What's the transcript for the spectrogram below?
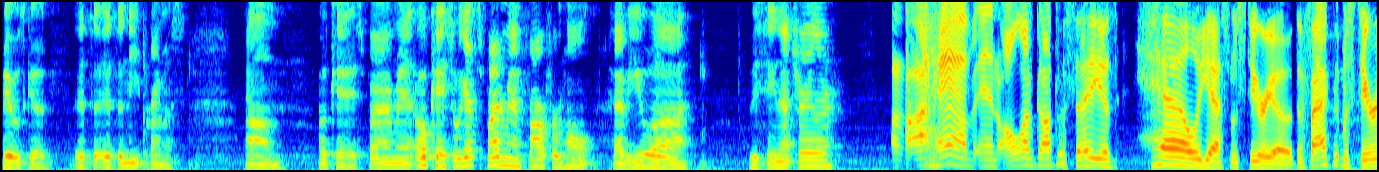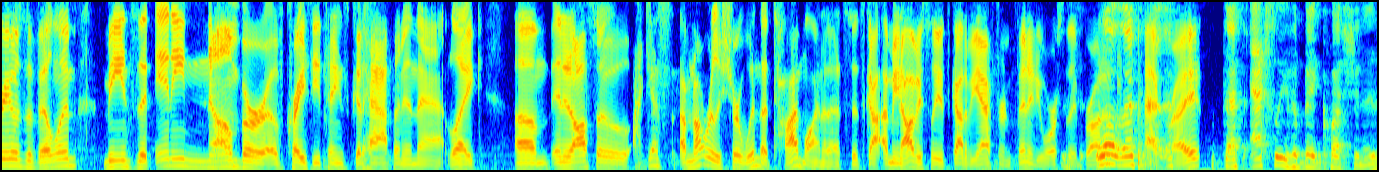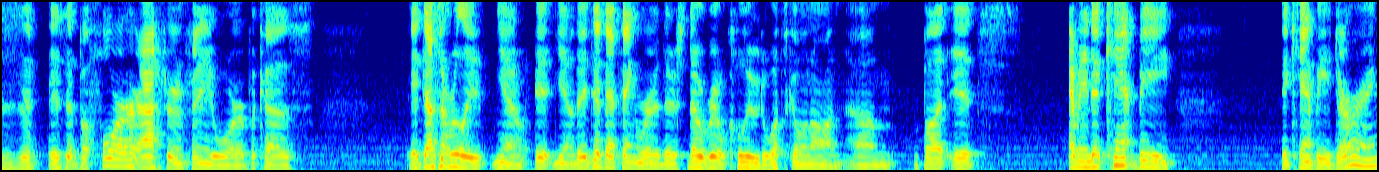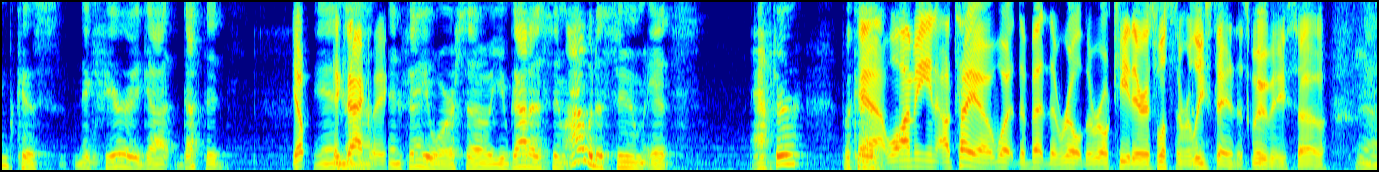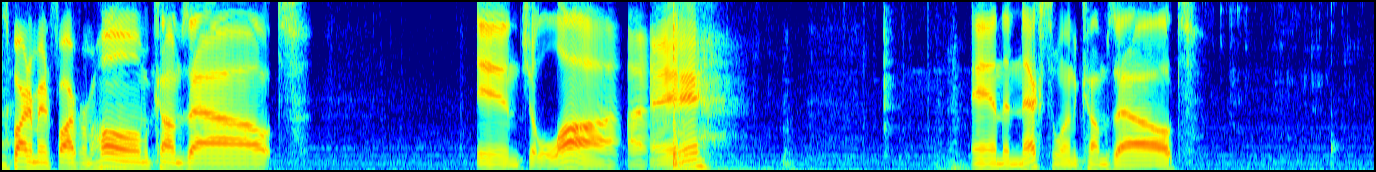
It was good. It's a it's a neat premise. Um. Okay, Spider Man. Okay, so we got Spider Man Far From Home. Have you uh have you seen that trailer? I have, and all I've got to say is hell yes, Mysterio. The fact that Mysterio is the villain means that any number of crazy things could happen in that. Like, um, and it also, I guess, I'm not really sure when the timeline of that's. It's got. I mean, obviously, it's got to be after Infinity War, so they brought well, it that's, back, that's right? That's actually the big question. Is it is it before or after Infinity War? Because it doesn't really, you know, it you know they did that thing where there's no real clue to what's going on. Um, but it's, I mean, it can't be. It can't be during because Nick Fury got dusted. Yep, in, uh, exactly. Infinity War, so you've got to assume. I would assume it's after because Yeah, well, I mean, I'll tell you what the bet the real the real key there is what's the release date of this movie. So, yeah. Spider-Man: Far From Home comes out in July, and the next one comes out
